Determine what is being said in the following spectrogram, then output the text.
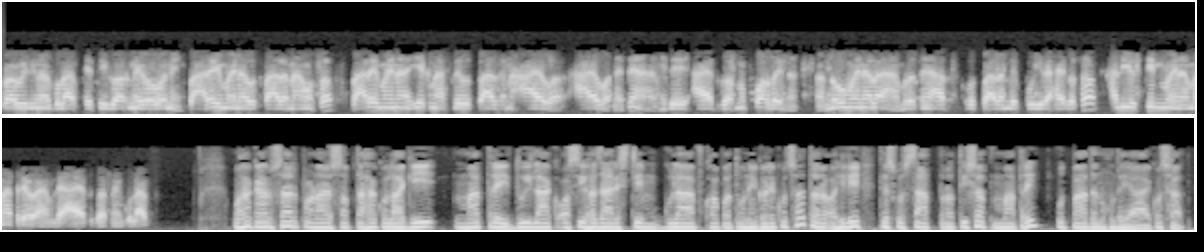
प्रविधिमा गुलाब खेती गर्ने हो भने बाह्रै महिना उत्पादन आउँछ। बाह्रै महिना एक नासले उत्पादन आयो आयो भने चाहिँ हामीले आयात गर्नु पर्दैन। नौ महिनालाई हाम्रो चाहिँ उत्पादनले पुगिरहेको छ। खालि यो तीन महिना मात्रै हो हामीले आयात गर्ने गुलाब। उहाँका अनुसार प्रणय सप्ताहको लागि मात्रै दुई लाख अस्सी हजार स्टिम गुलाब खपत हुने गरेको छ तर अहिले त्यसको सात प्रतिशत मात्रै उत्पादन हुँदै आएको छ।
